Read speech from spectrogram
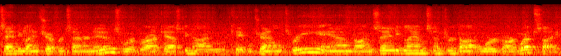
Sandyland Shepherd Center News. We're broadcasting on Cable Channel 3 and on sandylandcenter.org, our website.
